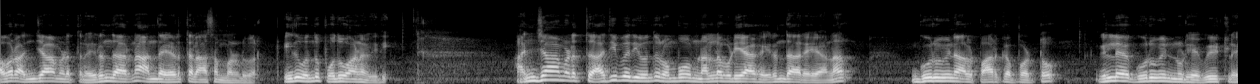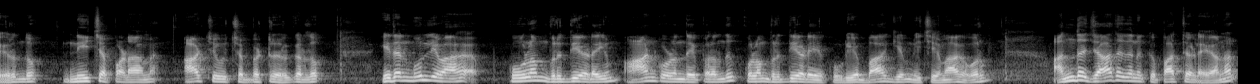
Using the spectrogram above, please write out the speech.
அவர் அஞ்சாம் இடத்துல இருந்தார்னா அந்த இடத்த நாசம் பண்ணிடுவார். இது வந்து பொதுவான விதி. அஞ்சாம் இடத்து அதிபதி வந்து ரொம்பவும் நல்லபடியாக இருந்தாரே ஆனால் குருவினால் பார்க்கப்பட்டோ இல்லை குருவினுடைய வீட்டில் இருந்தோ நீச்சப்படாமல் ஆட்சி உச்சம் பெற்று இருக்கிறதோ இதன் மூலியமாக குலம் விருத்தி அடையும் ஆண் குழந்தை பிறந்து குலம் விருத்தியடையக்கூடிய பாக்கியம் நிச்சயமாக வரும். அந்த ஜாதகனுக்கு பார்த்தடையானால்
